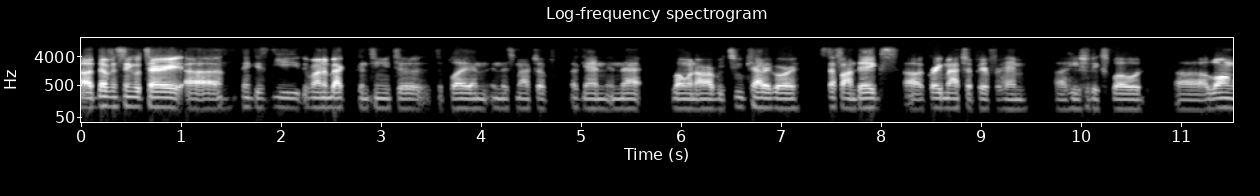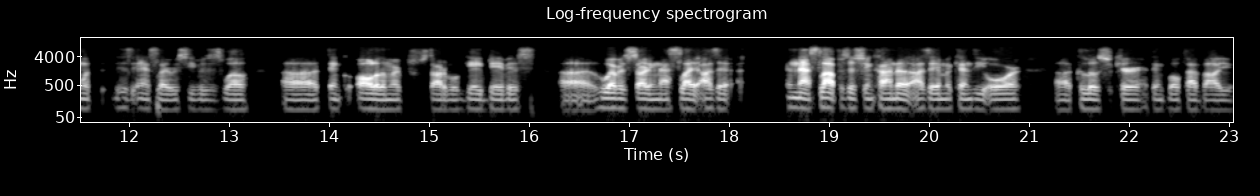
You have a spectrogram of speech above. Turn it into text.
uh, Devin Singletary, uh, I think is the, the running back continue to to play in, in this matchup again in that low and RB two category. Stefon Diggs, uh, great matchup here for him. Uh, he should explode uh, along with his ancillary receivers as well. Uh, I think all of them are startable. Gabe Davis, uh, whoever's starting that slot, Isaiah, in that slot position, kind of Isaiah McKenzie or uh, Khalil Shakir. I think both have value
